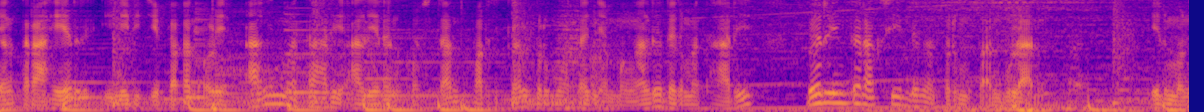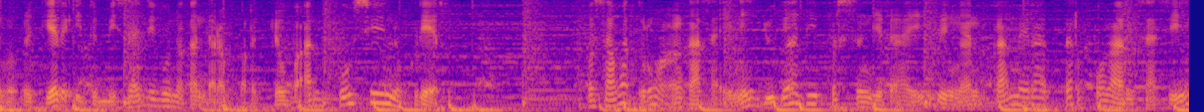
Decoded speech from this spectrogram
Yang terakhir, ini diciptakan oleh angin matahari aliran konstan partikel bermuatan yang mengalir dari matahari berinteraksi dengan permukaan bulan. Ilmuwan berpikir itu bisa digunakan dalam percobaan fusi nuklir. Pesawat ruang angkasa ini juga dipersenjatai dengan kamera terpolarisasi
